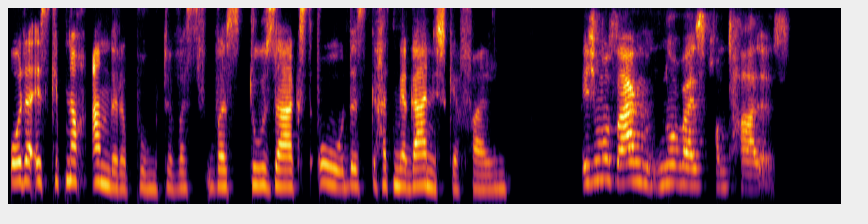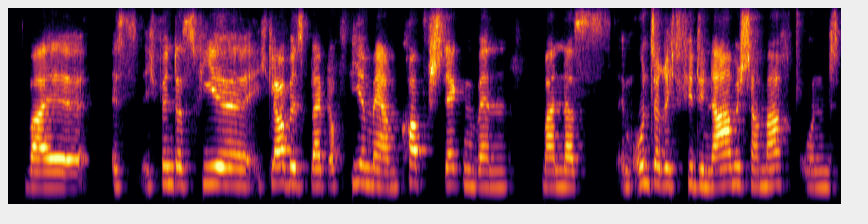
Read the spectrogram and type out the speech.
Oder es gibt noch andere Punkte, was, was du sagst, oh, das hat mir gar nicht gefallen? Ich muss sagen, nur weil es frontal ist. Weil es, ich finde das viel, ich glaube, es bleibt auch viel mehr im Kopf stecken, wenn man das im Unterricht viel dynamischer macht und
